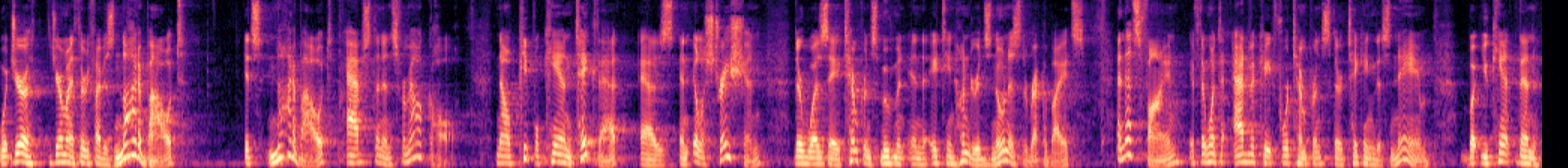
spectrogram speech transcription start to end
What Jeremiah 35 is not about it's not about abstinence from alcohol. Now, people can take that as an illustration. There was a temperance movement in the 1800s known as the Rechabites, and that's fine. If they want to advocate for temperance, they're taking this name. But you can't then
